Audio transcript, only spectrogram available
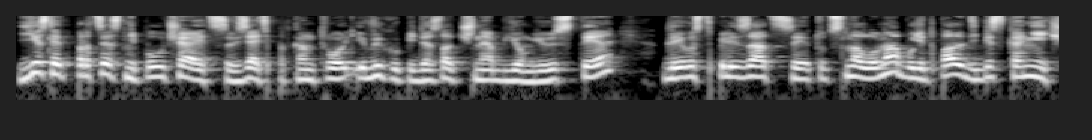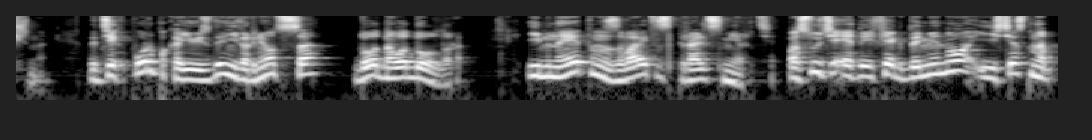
Если этот процесс не получается взять под контроль и выкупить достаточный объем UST для его стабилизации, то цена Луна будет падать бесконечно, до тех пор, пока USD не вернется до 1 доллара. Именно это называется спираль смерти. По сути, это эффект домино, и, естественно,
